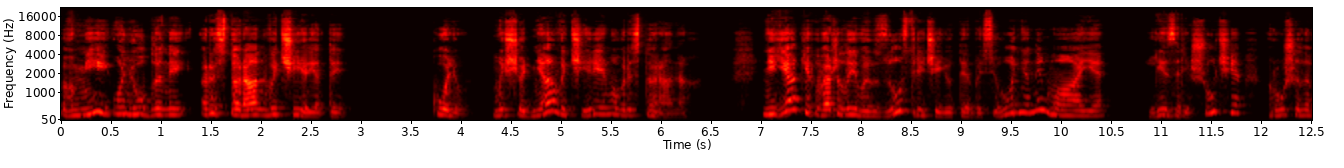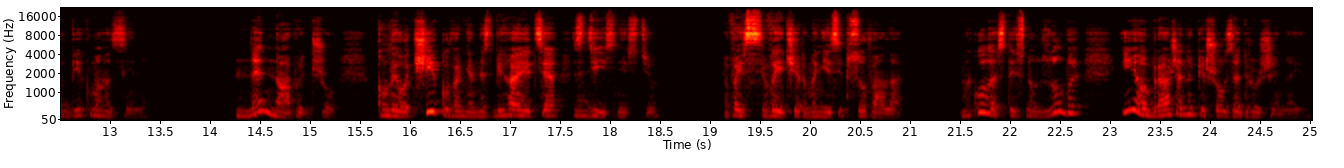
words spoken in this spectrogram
в мій улюблений ресторан вечеряти. Колю, ми щодня вечеряємо в ресторанах. Ніяких важливих зустрічей у тебе сьогодні немає. Ліза рішуче рушила в бік магазину. Ненавиджу, коли очікування не збігаються з дійсністю. Весь вечір мені зіпсувала. Микола стиснув зуби і ображено пішов за дружиною.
